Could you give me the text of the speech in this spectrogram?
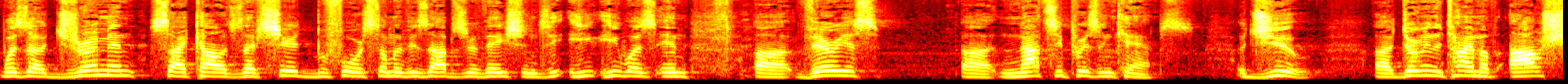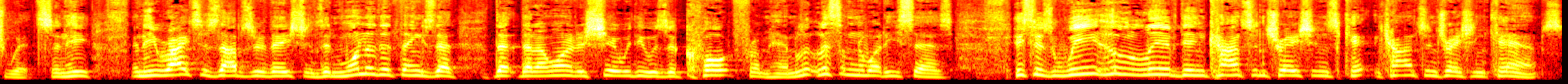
was a German psychologist. I've shared before some of his observations. He, he, was in uh, various uh, Nazi prison camps, a Jew. Uh, during the time of Auschwitz. And he, and he writes his observations. And one of the things that, that, that I wanted to share with you is a quote from him. L- listen to what he says. He says, We who lived in concentrations, ca- concentration camps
